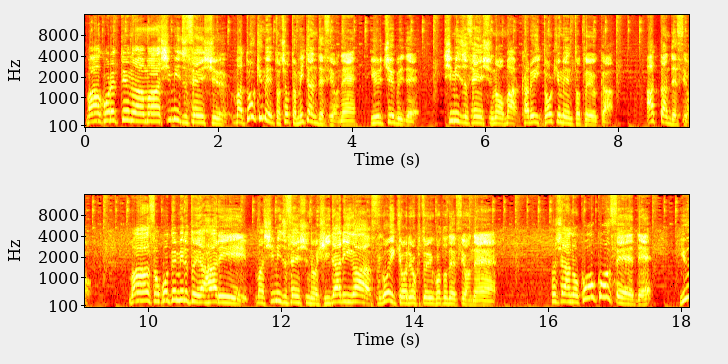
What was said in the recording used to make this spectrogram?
まあこれっていうのはまあ清水選手、まあドキュメントちょっと見たんですよね。YouTube で。清水選手のまあ軽いドキュメントというか、あったんですよ。まあそこで見るとやはり、まあ清水選手の左がすごい強力ということですよね。そしてあの高校生で、ユー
